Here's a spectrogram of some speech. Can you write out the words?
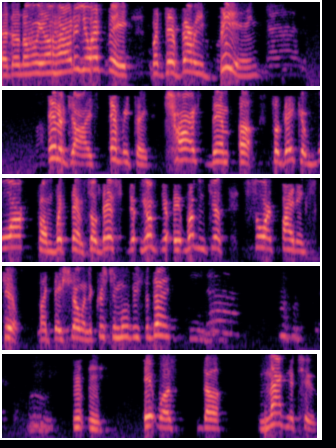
I don't know, we don't have a USB, but their very being energized everything, charged them up so they could war from with them. So there's, your, your, it wasn't just sword fighting skill like they show in the Christian movies today. Mm. Mm-mm. It was the magnitude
